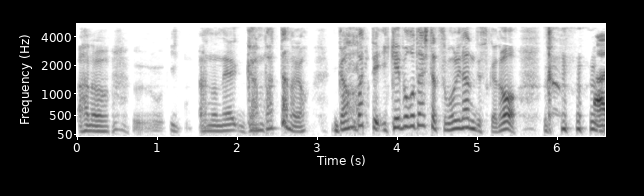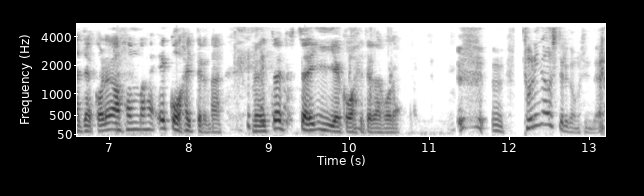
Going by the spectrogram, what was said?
あの、あのね、頑張ったのよ。頑張ってイケボを出したつもりなんですけど、あ、じゃあこれはほんまエコー入ってるな。めちゃくちゃいいエコー入ってるな、これ。うん、撮り直してるかもしれない。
